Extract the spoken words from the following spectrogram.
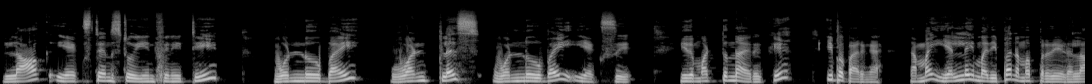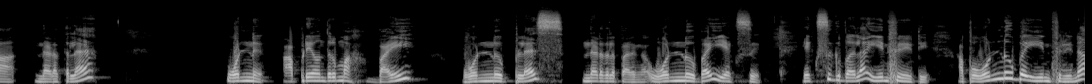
log X tends to infinity ஒன்று பை ஒன் ப்ளஸ் ஒன்று பை எக்ஸு இது மட்டும்தான் இருக்குது இப்போ பாருங்கள் நம்ம எல்லை மதிப்பை நம்ம பிரதியிடலாம். இந்த இடத்துல ஒன்று அப்படியே வந்துருமா? பை ஒன்று ப்ளஸ் இந்த இடத்துல பாருங்கள் ஒன்று பை எக்ஸு எக்ஸுக்கு பதிலாக இன்ஃபினிட்டி அப்போ ஒன்று பை இன்ஃபினிட்டினா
